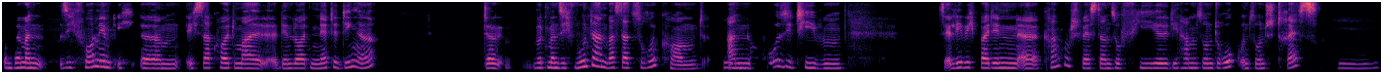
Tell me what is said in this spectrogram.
Und wenn man sich vornimmt, ich, ähm, ich sage heute mal den Leuten nette Dinge, da wird man sich wundern, was da zurückkommt an Mhm. positiven Das erlebe ich bei den äh, Krankenschwestern so viel. Die haben so einen Druck und so einen Stress. Mhm.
